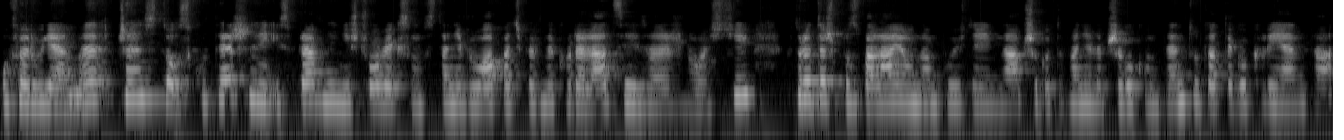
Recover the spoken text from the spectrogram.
oferujemy, często skuteczniej i sprawniej niż człowiek są w stanie wyłapać pewne korelacje i zależności, które też pozwalają nam później na przygotowanie lepszego kontentu dla tego klienta,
